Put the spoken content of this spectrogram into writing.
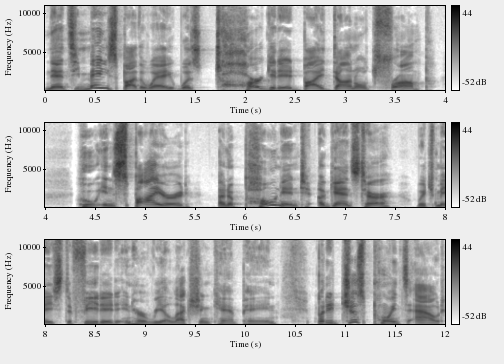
Nancy Mace, by the way, was targeted by Donald Trump, who inspired an opponent against her which Mace defeated in her reelection campaign, but it just points out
